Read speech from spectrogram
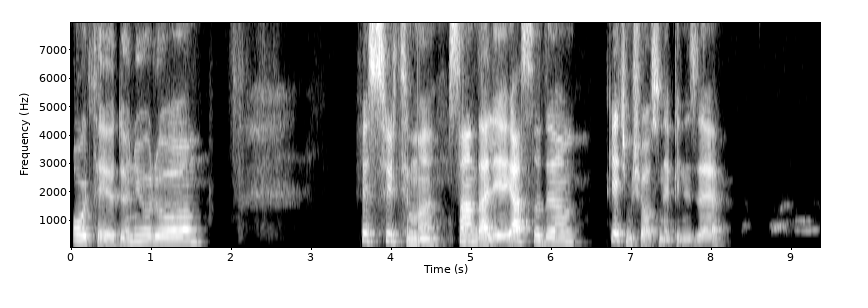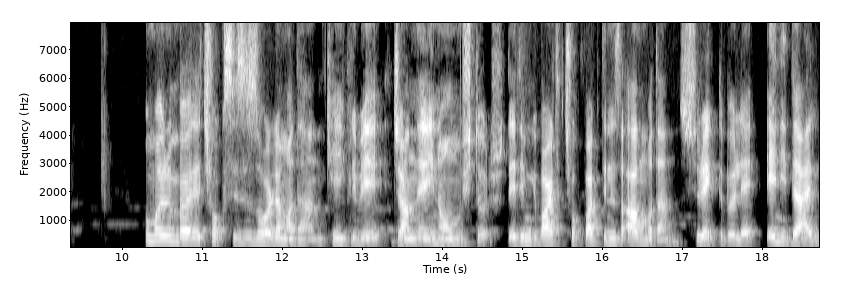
ortaya dönüyorum. Ve sırtımı sandalyeye yasladım. Geçmiş olsun hepinize. Umarım böyle çok sizi zorlamadan keyifli bir canlı yayın olmuştur. Dediğim gibi artık çok vaktinizi almadan sürekli böyle en ideal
